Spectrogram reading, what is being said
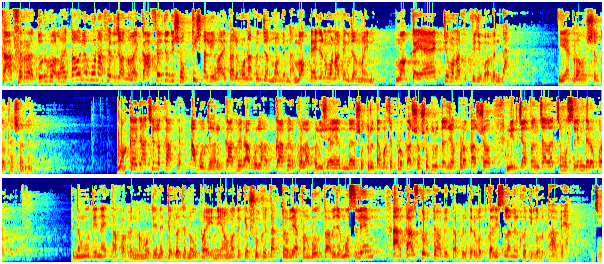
কাফেররা দুর্বল হয়, তাহলে মোনাফেক জন্মায়। কাফের যদি শক্তিশালী হয়, তাহলে মোনাফিক জন্মাবে না। মক্কায় যেন মোনাফিক জন্মায়নি। মক্কায় একটি মোনাফিক খুঁজে পাবেন না। এক রহস্যের কথা শোনেন। মক্কায় যা ছিল কাফের। আবু জাহাল, কাফের আবুল আহ কাফের খোলাখুলি শত্রুতা করছে, প্রকাশ্য শত্রুতা প্রকাশ্য নির্যাতন চালাচ্ছে মুসলিমদের উপর কিন্তু মদিনায় তা পাবেন না। মদিনায় দেখল যেন উপায় নেই। আমাদেরকে সুখে থাকতে হলে এখন বলতে হবে যে, মুসলিম আর কাজ করতে হবে কাফেরদের কাজ ইসলামের ক্ষতি করতে হবে। জি।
